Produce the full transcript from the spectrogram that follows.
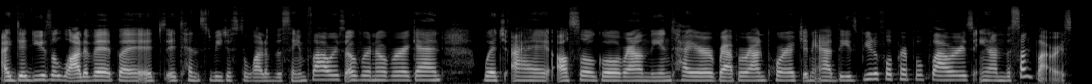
I did use a lot of it but it, it tends to be just a lot of the same flowers over and over again which i also go around the entire wraparound porch and add these beautiful purple flowers and the sunflowers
